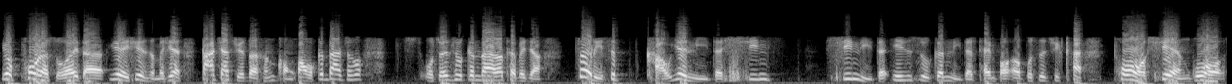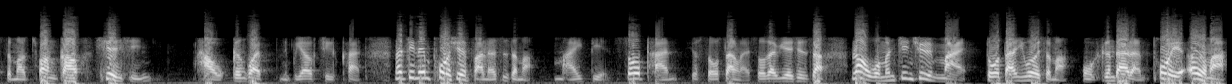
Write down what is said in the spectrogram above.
又破了所谓的月线什么线，大家觉得很恐慌。我跟大家说，我昨天是不是跟大家特别讲，这里是考验你的心心理的因素跟你的 tempo，而不是去看破线或什么创高现行好跟坏，你不要去看。那今天破线反而是什么买点？收盘又收上来，收在月线上。那我们进去买多单，因为什么？我跟大家讲，退二嘛，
